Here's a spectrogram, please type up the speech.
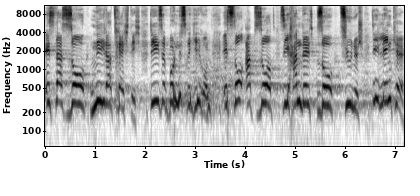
ist das so niederträchtig. Diese Bundesregierung ist so absurd, sie handelt so zynisch. Die Linke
